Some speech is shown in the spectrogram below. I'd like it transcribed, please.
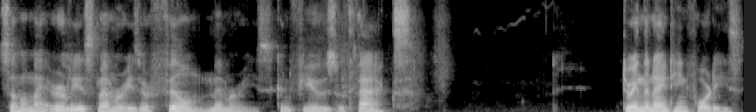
Some of my earliest memories are film memories, confused with facts. During the 1940s,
